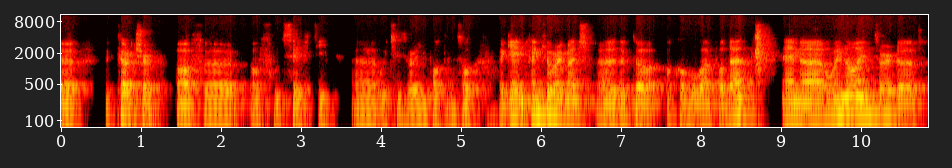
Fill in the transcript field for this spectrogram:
uh, the culture of uh, of food safety uh, which is very important. So again thank you very much uh, dr Okoruwa for that. And uh, we now enter the,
